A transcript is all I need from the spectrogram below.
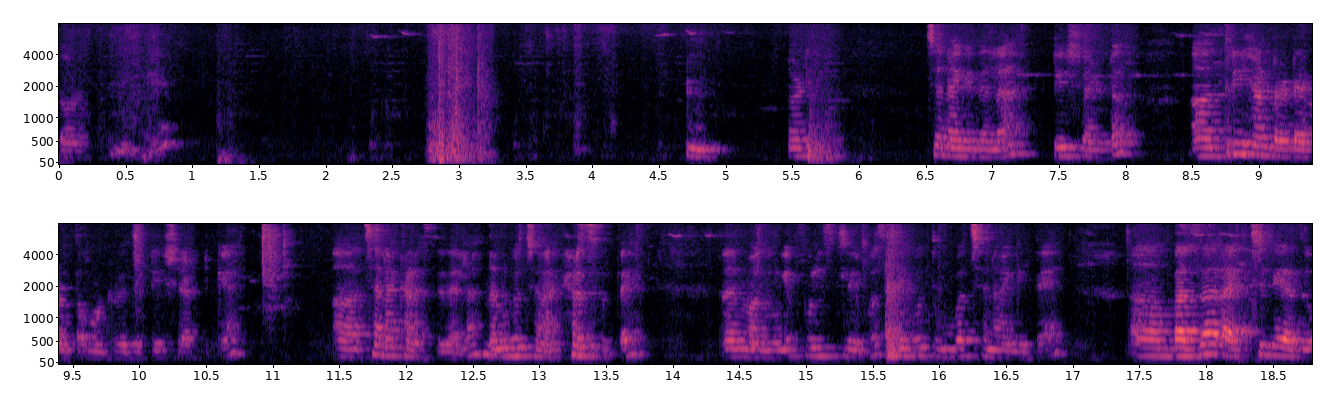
ತೋರಿಸ್ತೀನಿ ನೋಡಿ. ಚೆನ್ನಾಗಿದೆಲ್ಲ ಟೀ ಶರ್ಟ್ ತ್ರೀ ಹಂಡ್ರೆಡ್ ಏನೋ ತಗೊಂಡ್ರು ಇದು ಟೀ ಶರ್ಟ್ಗೆ ಚೆನ್ನಾಗಿ ಕಾಣಿಸ್ತಿದೆ ಅಲ್ಲ? ನನಗೂ ಚೆನ್ನಾಗಿ ಕಾಣಿಸುತ್ತೆ. ನನ್ನ ಮಗನಿಗೆ ಫುಲ್ ಸ್ಲೀವ್ ಸ್ಲೀವ್ ತುಂಬ ಚೆನ್ನಾಗಿದೆ. ಬಜಾರ್ ಆ್ಯಕ್ಚುಲಿ ಅದು.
